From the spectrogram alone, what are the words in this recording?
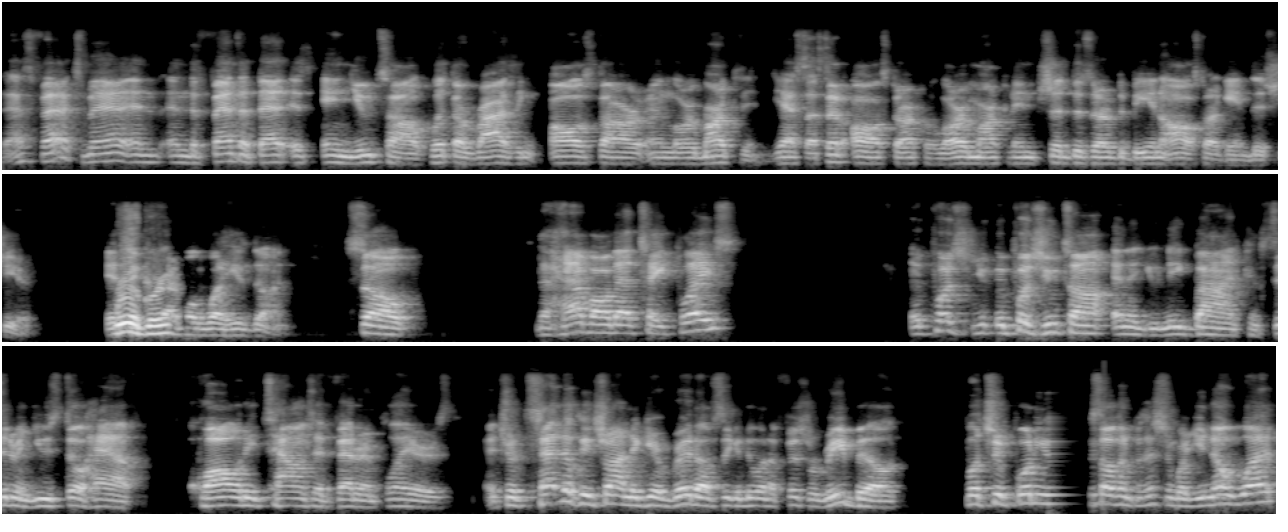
That's facts, man. And and the fact that that is in Utah with a rising All Star and Lauri Markkanen. Yes, I said All Star because Lauri Markkanen should deserve to be in the All Star game this year. It's we agree. incredible what he's done. So to have all that take place, it puts you it puts Utah in a unique bind, considering you still have quality, talented veteran players that you're technically trying to get rid of so you can do an official rebuild, but you're putting yourself in a position where you know what,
